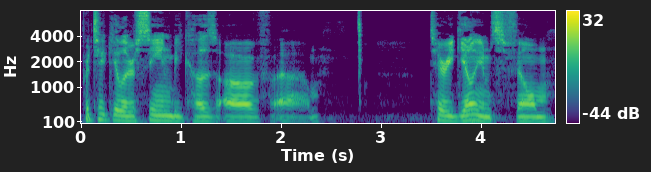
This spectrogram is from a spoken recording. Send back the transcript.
particular scene because of um, Terry Gilliam's film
